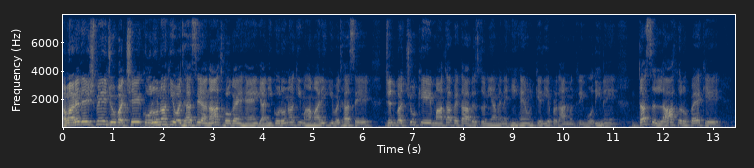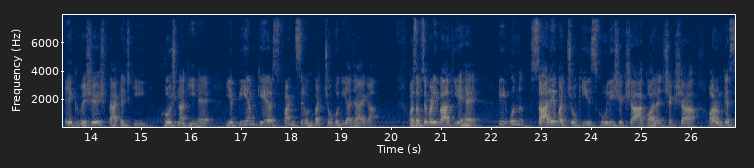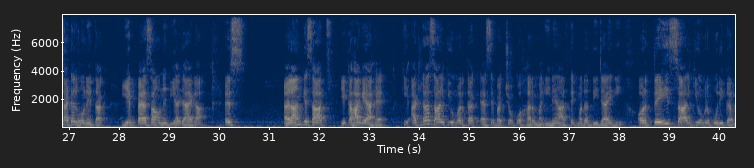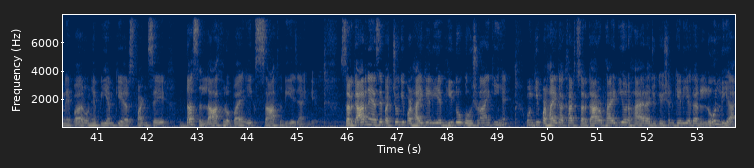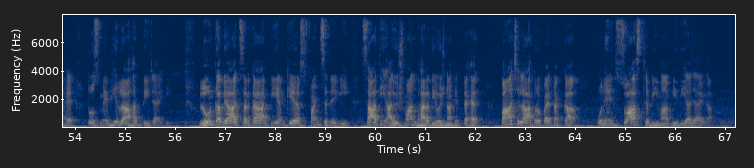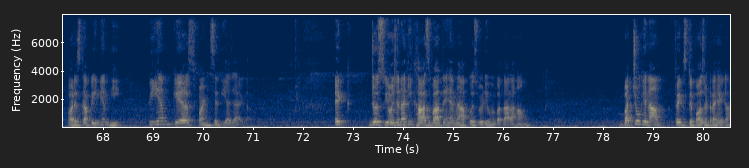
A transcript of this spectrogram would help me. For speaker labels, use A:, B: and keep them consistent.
A: हमारे देश में जो बच्चे कोरोना की वजह से अनाथ हो गए हैं, यानी कोरोना की महामारी की वजह से, जिन बच्चों के माता पिता अब इस दुनिया में नहीं हैं, उनके लिए प्रधानमंत्री मोदी ने 10 लाख रुपए के एक विशेष पैकेज की घोषणा की है। ये पीएम केयर्स फंड से उन बच्चों को दिया जाएगा। और सबसे बड़ी बात यह है कि उन सारे बच्चों की स्कूली शिक्षा, कॉलेज शिक्षा और उनके सेटल होने तक ये पैसा उन्हें दिया जाएगा। इस ऐलान के साथ ये कहा गया है कि 18 साल की उम्र तक ऐसे बच्चों को हर महीने आर्थिक मदद दी जाएगी और 23 साल की उम्र पूरी करने पर उन्हें पीएम केयर्स फंड से 10 लाख रुपए एक साथ दिए जाएँगे। सरकार ने ऐसे बच्चों की पढ़ाई के लिए भी दो घोषणाएँ की हैं। उनकी पढ़ाई का खर्च सरकार उठाएगी और हायर एजुकेशन के लिए अगर लोन लिया है तो उसमें भी राहत दी जाएगी। लोन का ब्याज सरकार पीएम केयर्स फंड से देगी, साथ ही आयुष्मान भारत योजना के तहत पाँच लाख रुपए तक का उन्हें स्वास्थ्य बीमा भी दिया जाएगा, और इसका प्रीमियम भी पीएम केयर्स फंड से दिया जाएगा। एक जो इस योजना की खास बातें हैं, मैं आपको इस वीडियो में बता रहा हूँ। बच्चों के नाम फिक्स डिपॉजिट रहेगा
